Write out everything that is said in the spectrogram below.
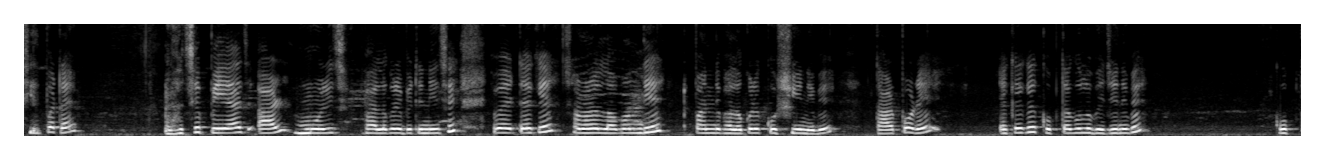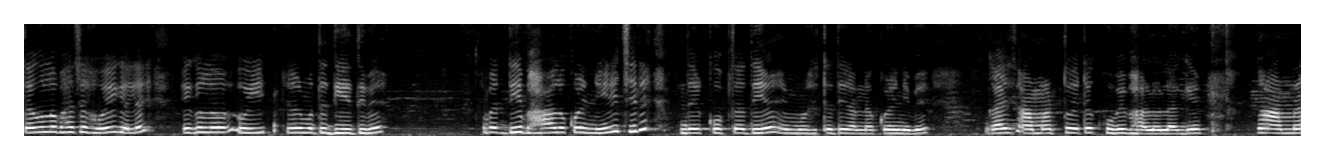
শিল্পাটায় হচ্ছে পেঁয়াজ আর মরিচ ভালো করে বেটে নিয়েছি। এবার এটাকে সামান্য লবণ দিয়ে পানি দিয়ে ভালো করে কষিয়ে নেবে। তারপরে একে একে কোপ্তাগুলো ভেজে নেবে। কোপ্তাগুলো ভাজা হয়ে গেলে এগুলো ওইটার মধ্যে দিয়ে দিবে। এবার দিয়ে ভালো করে নেড়ে চেড়ে দের কোপ্তা দিয়ে মরিচটা দিয়ে রান্না করে নেবে। গাইজ আমার তো এটা খুবই ভালো লাগে। আমরা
